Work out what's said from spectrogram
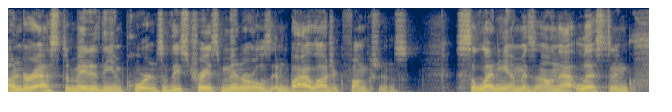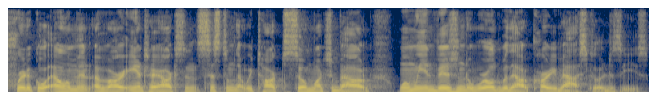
underestimated the importance of these trace minerals in biologic functions. Selenium is on that list and a critical element of our antioxidant system that we talked so much about when we envisioned a world without cardiovascular disease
